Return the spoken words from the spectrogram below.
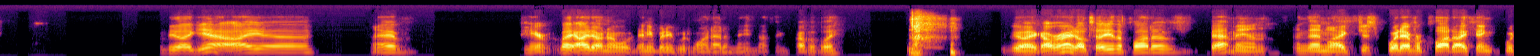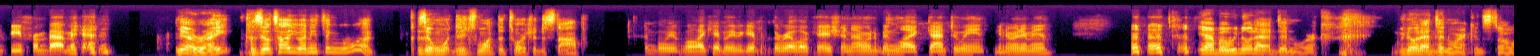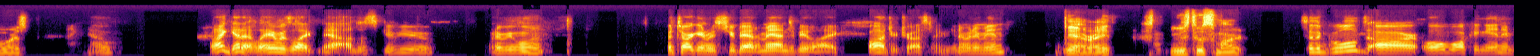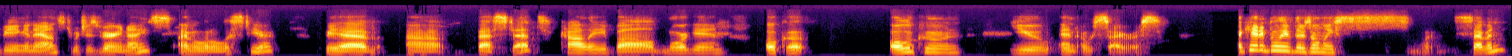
be like, yeah, I uh I have hair like I don't know what anybody would want out of me. Nothing probably. be like, all right, I'll tell you the plot of Batman. And then like just whatever plot I think would be from Batman. Yeah, right. Because they'll tell you anything you want because they want they just want the torture to stop. Unbelievable. I can't believe he gave up the real location. I would have been like Dantooine. You know what I mean? Yeah, but we know that didn't work. we know that didn't work in Star Wars. No. But I get it. Leia was like, yeah, I'll just give you whatever you want. But Tarkin was too bad a man to be like, far too trusting. You know what I mean? Yeah, right. He was too smart. So the Goa'ulds are all walking in and being announced, which is very nice. I have a little list here. We have uh, Bastet, Kali, Baal, Morgan, Oka, Olokun, Yu, and Osiris. I can't believe there's only what, seven.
